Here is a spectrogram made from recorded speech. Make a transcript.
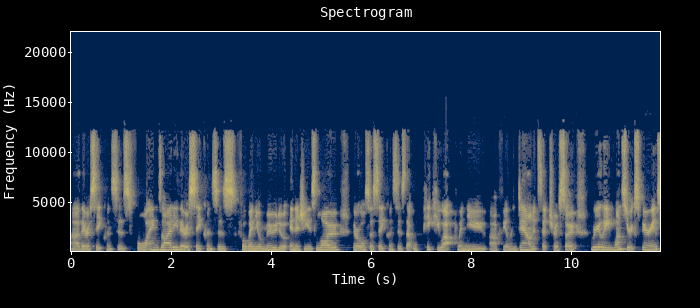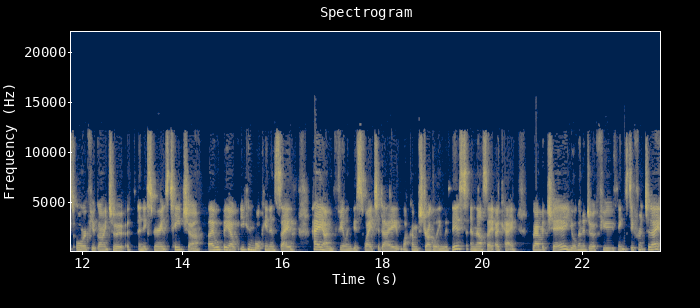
Uh, there are sequences for anxiety. There are sequences for when your mood or energy is low. There are also sequences that will pick you up when you are feeling down, etc. So really, once you're experienced, or if you're going to a, an experienced teacher, they will be able. You can walk in and say, "Hey, I'm feeling this way today. Like I'm struggling with this," and they'll say, "Okay, grab a chair. You're going to do a few things different today.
